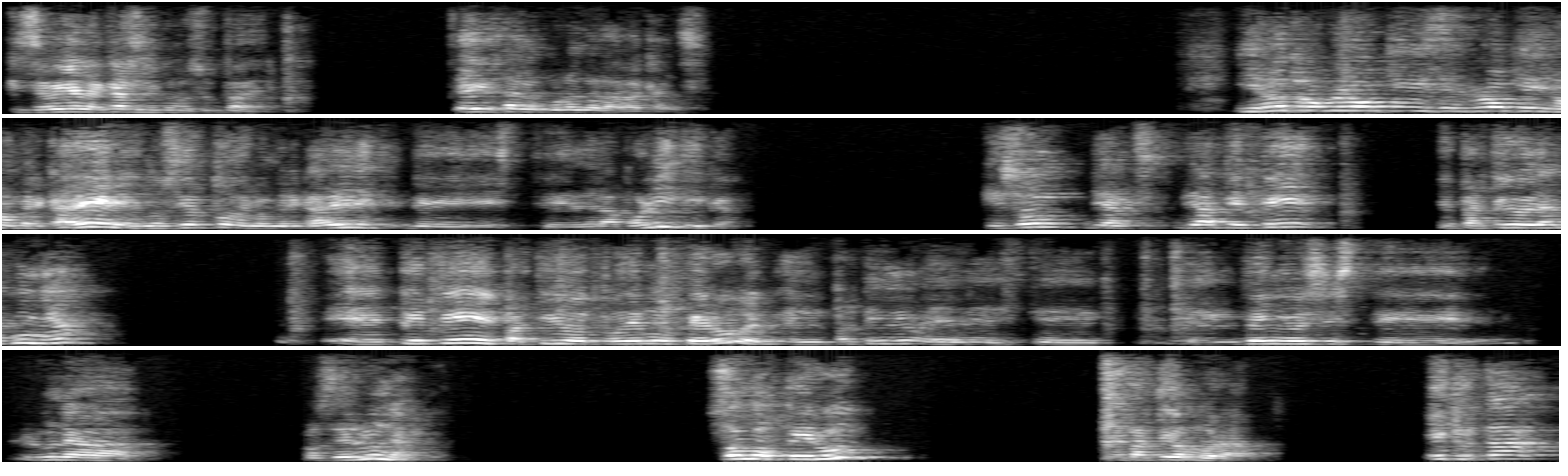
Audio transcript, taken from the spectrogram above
Que se vaya a la cárcel como su padre. Ellos están apurando la vacancia. Y el otro bloque es el bloque de los mercaderes, ¿no es cierto? De los mercaderes de, este, de la política, que son de, APP, el partido de la cuña, el PP, el partido de Podemos Perú, el, partido, el, este, el dueño es este, Luna, José Luna. Somos Perú, el partido morado. Esto está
